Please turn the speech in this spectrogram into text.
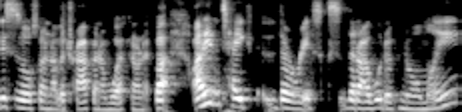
this is also another trap and I'm working on it. But I didn't take the risks that I would have normally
